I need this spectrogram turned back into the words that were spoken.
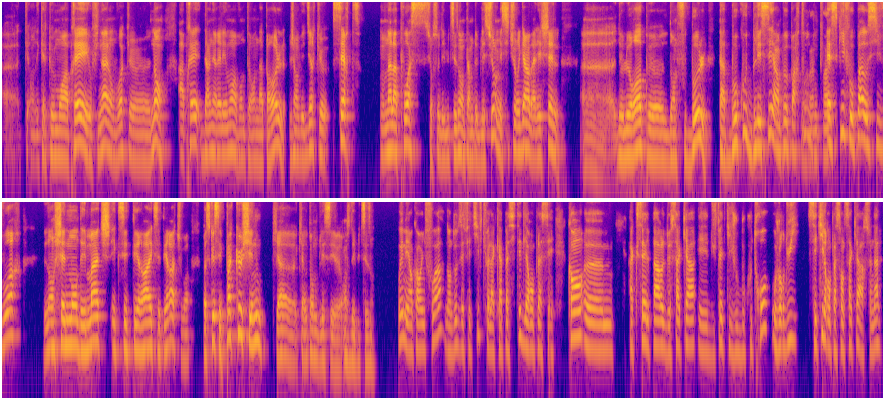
Euh, on est quelques mois après et au final, on voit que non. Après, dernier élément avant de te rendre la parole, j'ai envie de dire que certes, on a la poisse sur ce début de saison en termes de blessures, mais si tu regardes à l'échelle euh, de l'Europe dans le football, tu as beaucoup de blessés un peu partout. Donc, est-ce qu'il ne faut pas aussi voir l'enchaînement des matchs, etc., etc., tu vois? Parce que c'est pas que chez nous qu'il y, a, a autant de blessés euh, en ce début de saison. Oui, mais encore une fois, dans d'autres effectifs, tu as la capacité de les remplacer. Quand euh, Axel parle de Saka et du fait qu'il joue beaucoup trop, aujourd'hui, c'est qui le remplaçant de Saka à Arsenal?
